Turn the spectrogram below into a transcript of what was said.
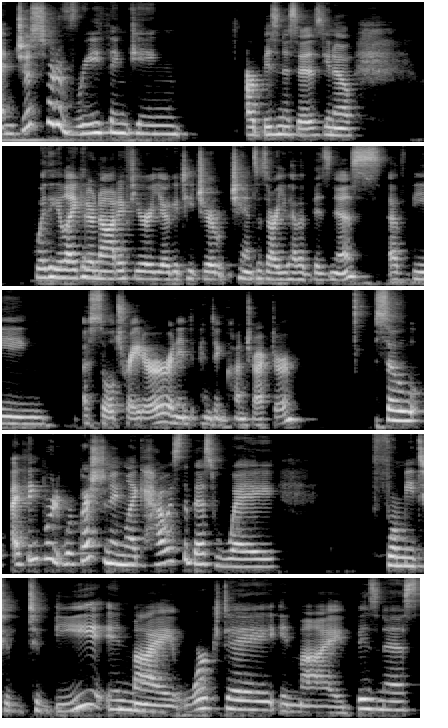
and just sort of rethinking our businesses, you know. Whether you like it or not, if you're a yoga teacher, chances are you have a business of being a sole trader, or an independent contractor so I think we're we're questioning like how is the best way for me to to be in my workday, in my business.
